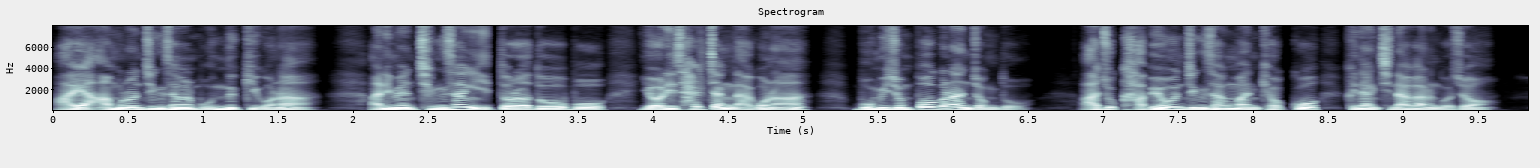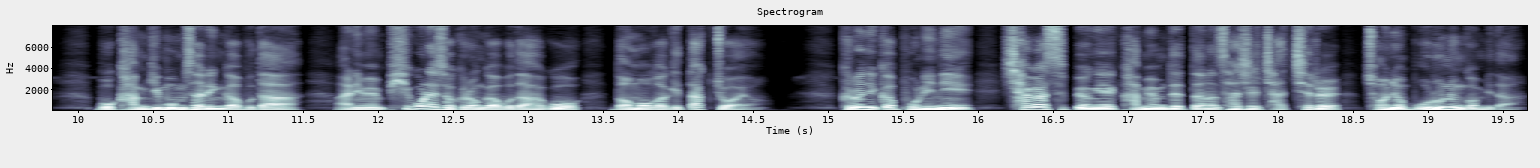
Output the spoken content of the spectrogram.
아예 아무런 증상을 못 느끼거나 아니면 증상이 있더라도 뭐 열이 살짝 나거나 몸이 좀 뻐근한 정도, 아주 가벼운 증상만 겪고 그냥 지나가는 거죠. 뭐 감기 몸살인가 보다 아니면 피곤해서 그런가 보다 하고 넘어가기 딱 좋아요. 그러니까 본인이 샤가스병에 감염됐다는 사실 자체를 전혀 모르는 겁니다.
